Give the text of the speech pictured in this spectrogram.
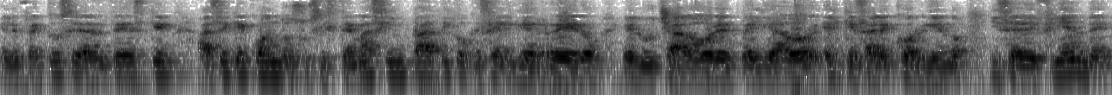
el efecto sedante es que hace que cuando su sistema simpático, que es el guerrero, el luchador, el peleador, el que sale corriendo y se defiende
